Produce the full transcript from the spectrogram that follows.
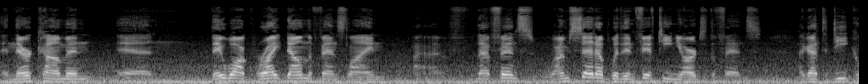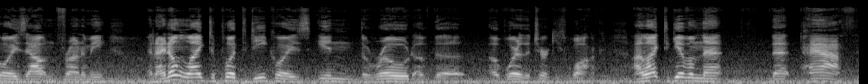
and they're coming, and they walk right down the fence line. That fence, I'm set up within 15 yards of the fence. I got the decoys out in front of me, and I don't like to put the decoys in the road of the of where the turkeys walk. I like to give them that that path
